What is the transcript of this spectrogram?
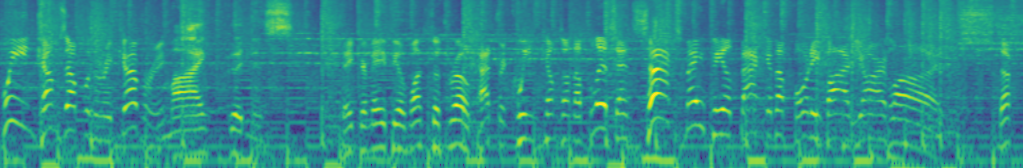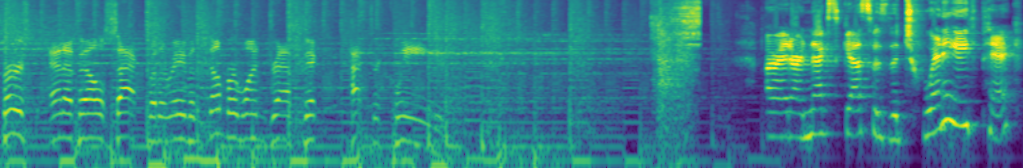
Queen comes up with a recovery. My goodness. Baker Mayfield wants to throw. Patrick Queen comes on the blitz and sacks Mayfield back at the 45 yard line. The first NFL sack for the Ravens' number one draft pick, Patrick Queen. All right, our next guest was the 28th pick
